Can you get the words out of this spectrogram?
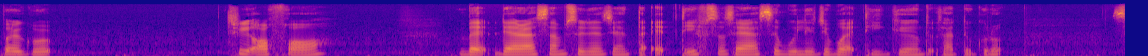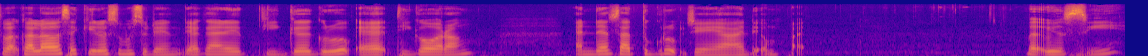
per group three or four but there are some students yang tak aktif so saya rasa boleh je buat tiga untuk satu group sebab kalau saya kira semua student dia akan ada tiga group at tiga orang. And then satu group je yang ada empat. But we'll see.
